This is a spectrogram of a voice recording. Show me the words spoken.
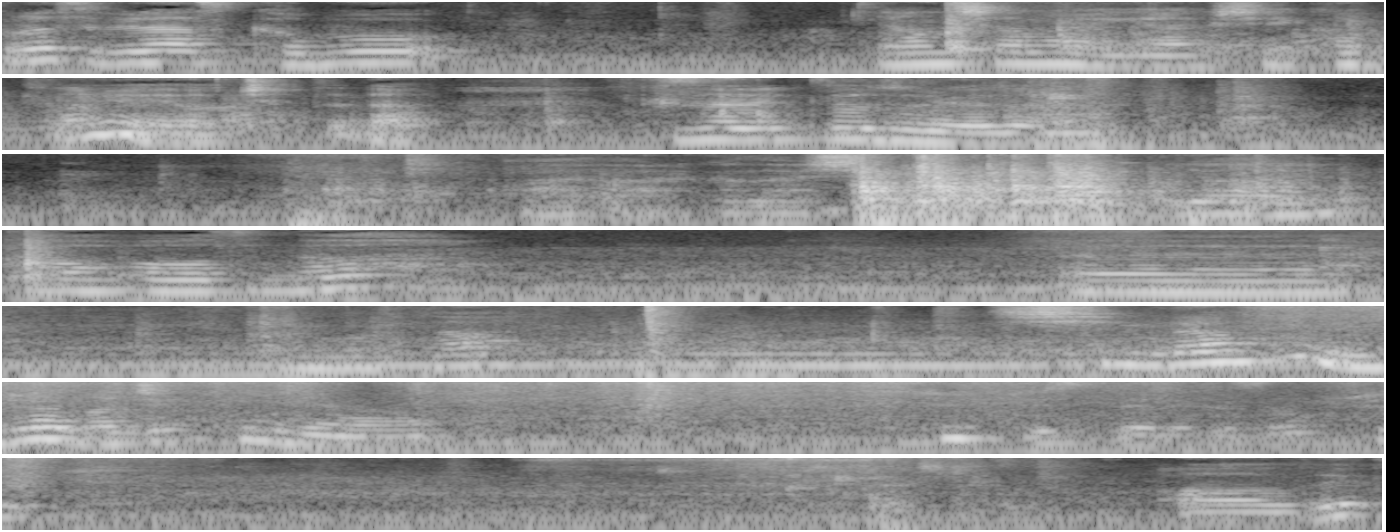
Burası biraz kabuğu yanlış anlamayın yani şey kabuklanıyor ya o çıktı da kızarıklı duruyordu. Ay arkadaşlar yarın kahvaltıda eee yumurta. Şimdi ben bugün biraz acıktım ya. Süt istedi kızım süt. Aldık.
